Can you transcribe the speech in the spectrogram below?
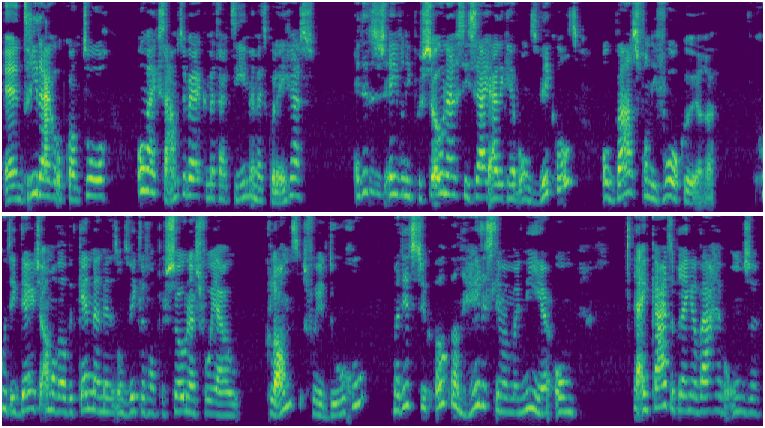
en drie dagen op kantoor om eigenlijk samen te werken met haar team en met collega's. En dit is dus een van die persona's die zij eigenlijk hebben ontwikkeld op basis van die voorkeuren. Goed, ik denk dat je allemaal wel bekend bent met het ontwikkelen van persona's voor jouw klant, dus voor je doelgroep. Maar dit is natuurlijk ook wel een hele slimme manier om ja, in kaart te brengen waar hebben onze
